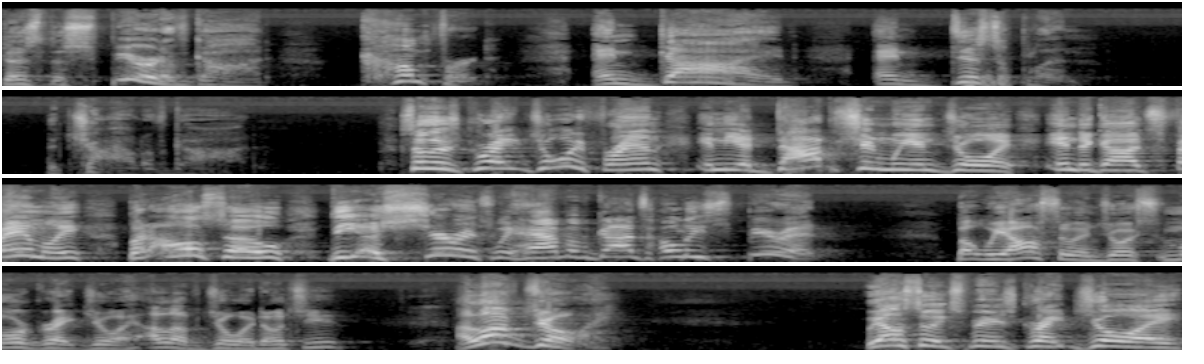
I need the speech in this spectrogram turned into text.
does the Spirit of God comfort and guide and discipline the child of God. So there's great joy, friend, in the adoption we enjoy into God's family, but also the assurance we have of God's Holy Spirit. But we also enjoy some more great joy. I love joy, don't you? I love joy. We also experience great joy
